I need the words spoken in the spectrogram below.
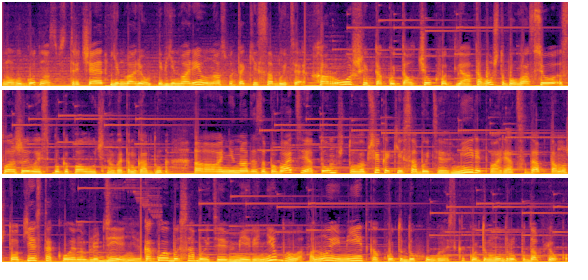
Новый год нас встречает январем. И в январе у нас вот такие события. Хороший такой толчок вот для того, чтобы у вас все сложилось благополучно в этом году. А, не надо забывать и о том, что вообще какие события в мире творятся, да, потому что есть такое наблюдение. Какое бы событие в мире не было, оно имеет какую-то духовность, какую-то мудрую подоплеку.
